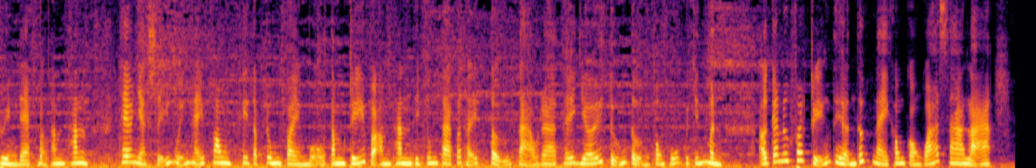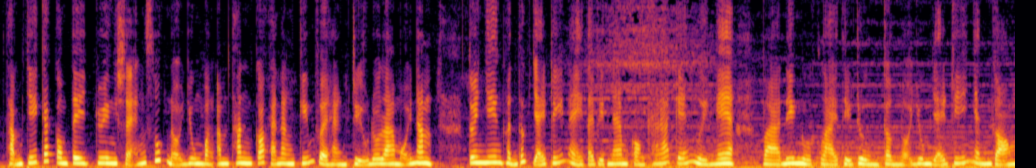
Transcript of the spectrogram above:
truyền đạt bằng âm thanh. Theo nhạc sĩ Nguyễn Hải Phong, khi tập trung toàn bộ tâm trí vào âm thanh thì chúng ta có thể tự tạo ra thế giới tưởng tượng phong phú của chính mình. Ở các nước phát triển thì hình thức này không còn quá xa lạ. Thậm chí các công ty chuyên sản xuất nội dung bằng âm thanh có khả năng kiếm về hàng triệu đô la mỗi năm. Tuy nhiên, hình thức giải trí này tại Việt Nam còn khá kén người nghe và đi ngược lại thị trường cần nội dung giải trí nhanh gọn.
